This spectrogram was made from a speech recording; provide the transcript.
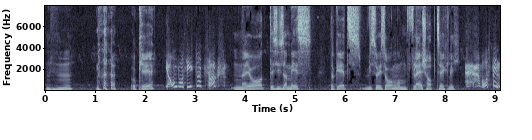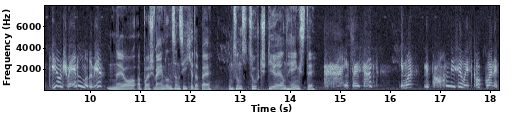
Mhm. okay. Ja, und was ist dort, sag's? Naja, das ist ein Mess. Da geht's, wie soll ich sagen, um Fleisch hauptsächlich. Aha, was denn? Kier und Schweindeln, oder wie? Naja, ein paar Schweindeln sind sicher dabei. Und sonst Zuchtstiere und Hengste. Aha, interessant. Ich mein, wir brauchen das ja alles gerade gar nicht.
